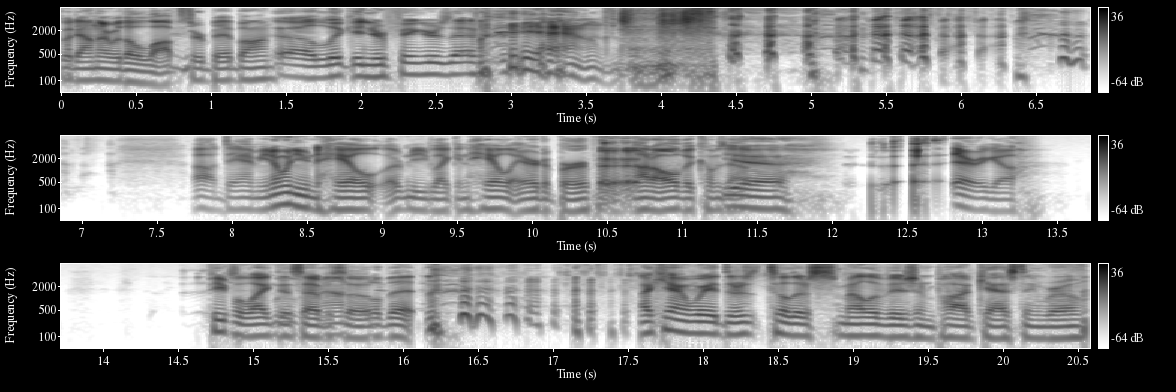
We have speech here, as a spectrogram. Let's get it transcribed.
Go down there with a lobster bib on. Uh, licking your fingers after. yeah. oh damn! You know when you inhale, or you like inhale air to burp, and not all of it comes out. yeah. There we go. People like this Move around a little bit. I can't wait there's, till there's smell-o-vision podcasting, bro.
